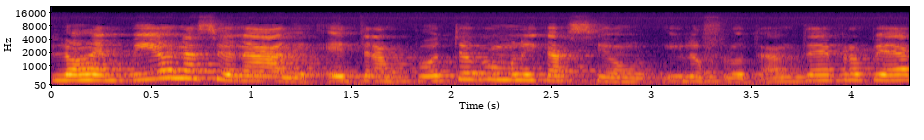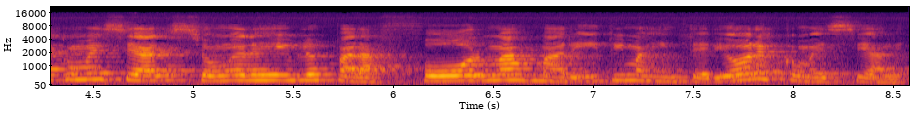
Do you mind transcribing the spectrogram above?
Los envíos nacionales, el transporte de comunicación y los flotantes de propiedad comercial son elegibles para formas marítimas interiores comerciales.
